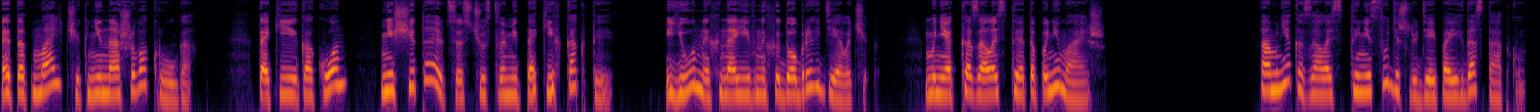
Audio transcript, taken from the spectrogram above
Этот мальчик не нашего круга. Такие, как он, не считаются с чувствами таких, как ты. Юных, наивных и добрых девочек. Мне казалось, ты это понимаешь. А мне казалось, ты не судишь людей по их достатку.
